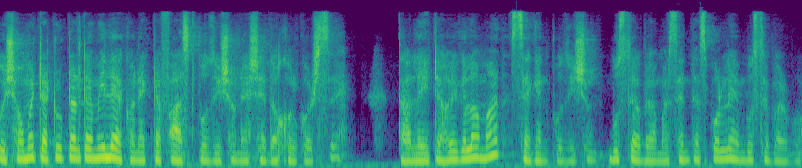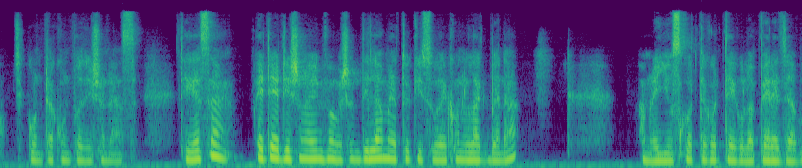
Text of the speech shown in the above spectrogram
ওই সময়টা টোটালটা মিলে এখন একটা ফার্স্ট পজিশন এসে দখল করছে। তাহলে এটা হয়ে গেল আমার সেকেন্ড পজিশন বুঝতে হবে আমার সেন্টেন্স পড়লে আমি বুঝতে পারব যে কোনটা কোন পজিশনে আছে। ঠিক আছে? এটা এডিশনাল ইনফরমেশন দিলাম, এত কিছু এখন লাগবে না। আমরা ইউজ করতে করতে এগুলো পেরে যাব।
